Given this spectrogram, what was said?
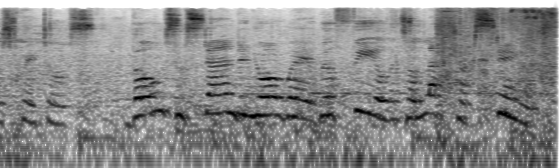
Yours, Kratos. Those who stand in your way will feel its electric sting.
